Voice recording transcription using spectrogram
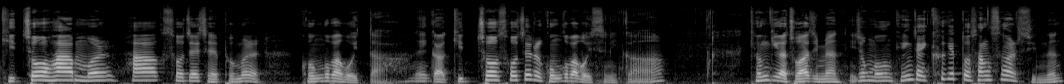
기초 화합물 화학 소재 제품을 공급하고 있다. 그러니까 기초 소재를 공급하고 있으니까 경기가 좋아지면 이 종목은 굉장히 크게 또 상승할 수 있는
